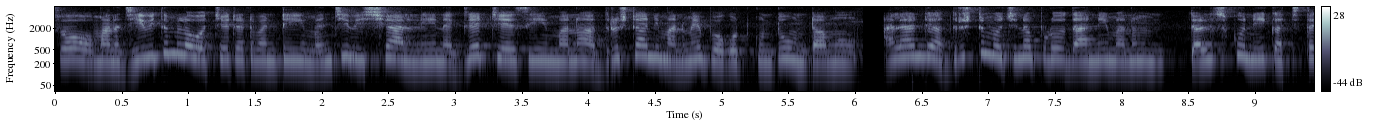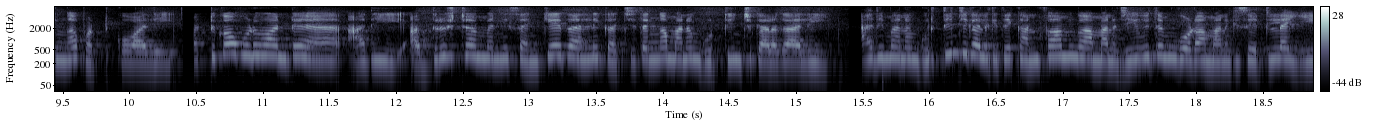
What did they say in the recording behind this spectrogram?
సో మన జీవితంలో వచ్చేటటువంటి మంచి విషయాల్ని నెగ్లెక్ట్ చేసి మన అదృష్టాన్ని మనమే పోగొట్టుకుంటూ ఉంటాము. అలాంటి అదృష్టం వచ్చినప్పుడు దాన్ని మనం తెలుసుకుని ఖచ్చితంగా పట్టుకోవాలి. పట్టుకోవడం అంటే అది అదృష్టం అని సంకేతాల్ని ఖచ్చితంగా మనం గుర్తించగలగాలి. అది మనం గుర్తించగలిగితే కన్ఫామ్గా మన జీవితం కూడా మనకి సెటిల్ అయ్యి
